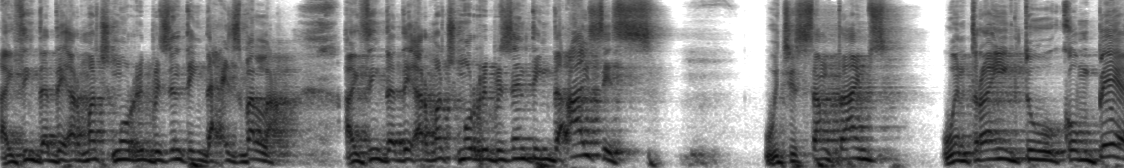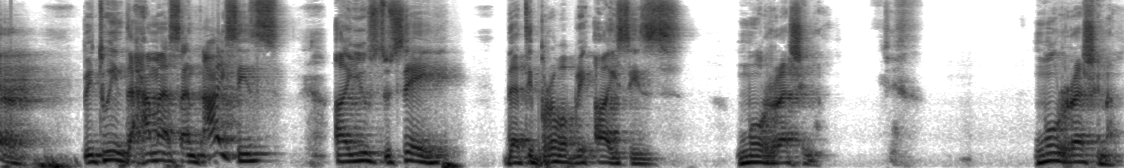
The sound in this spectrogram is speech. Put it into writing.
I think that they are much more representing the Hezbollah. I think that they are much more representing the ISIS, which is sometimes when trying to compare between the Hamas and ISIS, I used to say that probably ISIS more rational. More rational.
